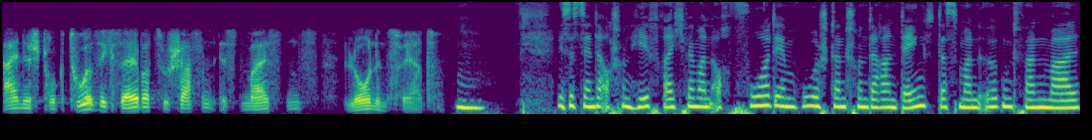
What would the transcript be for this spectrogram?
eine Struktur sich selber zu schaffen, ist meistens lohnenswert. Hm. Ist es denn da auch schon hilfreich, wenn man auch vor dem Ruhestand schon daran denkt, dass man irgendwann mal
